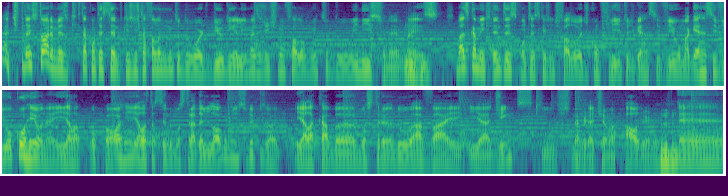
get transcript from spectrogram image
Ah, tipo da história mesmo, o que, que tá acontecendo? Porque a gente tá falando muito do world building ali, mas a gente não falou muito do início, né? Mas basicamente, dentro desse contexto que a gente falou de conflito, de guerra civil, uma guerra civil ocorreu, né? E ela ocorre e ela tá sendo mostrada ali logo no início do episódio. E ela acaba mostrando a Vi e a Jinx, que na verdade chama Powder, né? Uhum. é,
